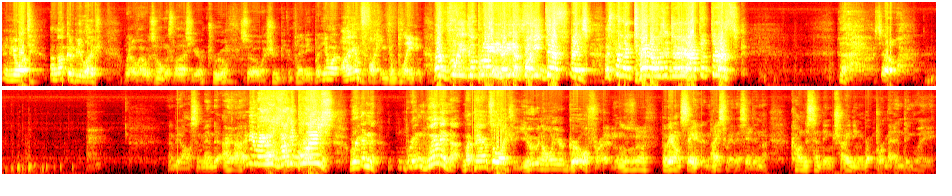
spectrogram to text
And you know what? I'm not going to be like, well, I was homeless last year. True. So I shouldn't be complaining. But you know what? I am fucking complaining. I'm fucking complaining. I need a fucking desk space. I spend like 10 hours a day at the desk. so. That'd be awesome. And I, I need my own fucking place. we're gonna bring women up. My parents are like, you and all your girlfriends. But they don't say it in a nice way. They say it in a condescending, chiding, reprimanding way.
